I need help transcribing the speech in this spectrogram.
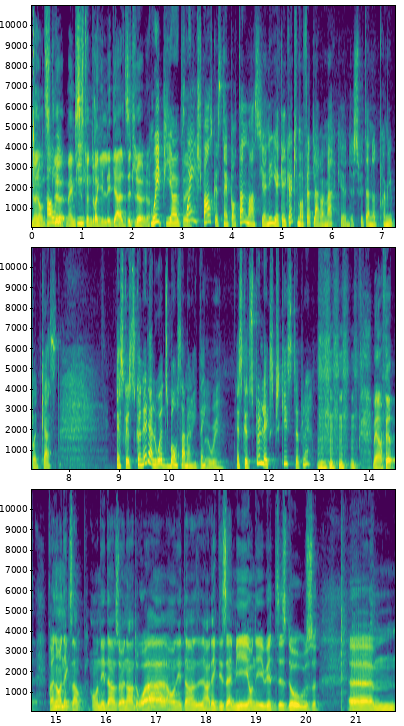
Non, non, Ah dites-le. oui, Même si c'est une drogue illégale, dites-le. Oui, puis il y a un Oui. point, je pense que c'est important de mentionner. Il y a quelqu'un qui m'a fait la remarque de suite à notre premier podcast. Est-ce que tu connais la loi du bon samaritain? Ben oui. Est-ce que tu peux l'expliquer, s'il te plaît? Mais en fait, prenons un exemple. On est dans un endroit, on est avec des amis, on est 8, 10, 12. Euh,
